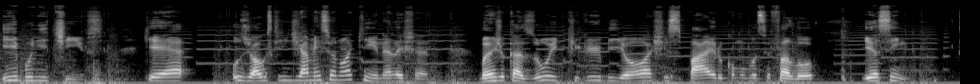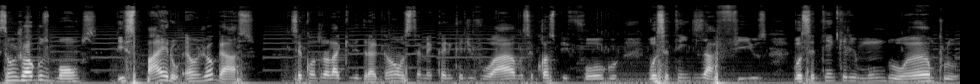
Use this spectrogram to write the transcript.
e bonitinhos, que é os jogos que a gente já mencionou aqui, né, Alexandre? Banjo-Kazooie, Kirby Yoshi, Spyro, como você falou. E assim, são jogos bons. Spyro é um jogaço. Você controlar aquele dragão, você tem mecânica de voar, você cospe fogo, você tem desafios, você tem aquele mundo amplo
